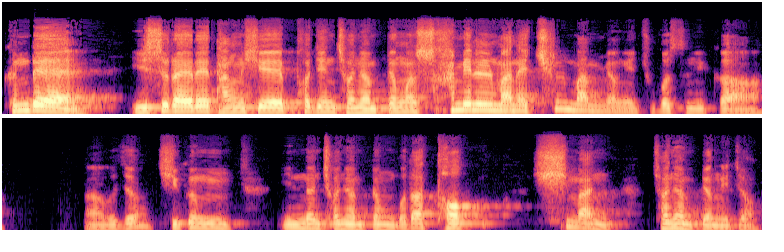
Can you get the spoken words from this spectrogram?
근데 이스라엘의 당시에 퍼진 전염병은 3일 만에 7만 명이 죽었으니까 아, 그죠? 지금 있는 전염병보다 더 심한 전염병이죠.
